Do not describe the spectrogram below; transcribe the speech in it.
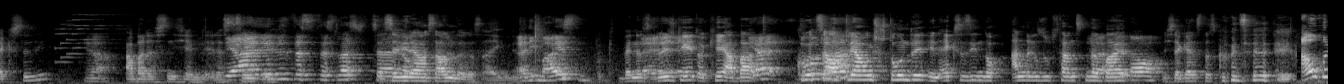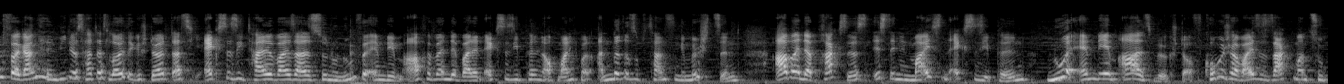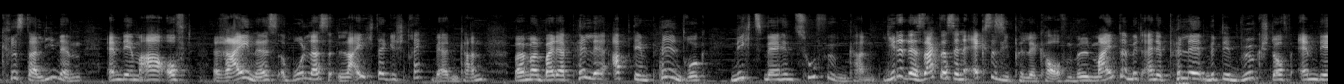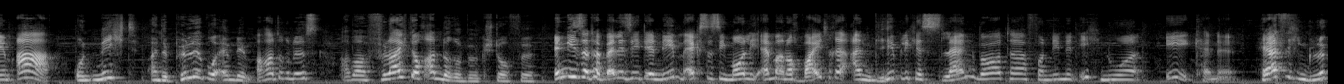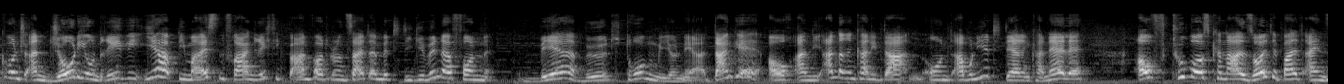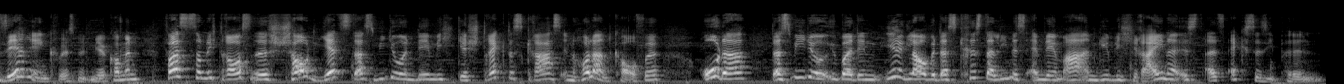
Ecstasy? Ja. Aber das ist nicht MD, das Ja, zählt nicht. das, das, das lass ich Das ist ja wieder was anderes eigentlich. Ja, die meisten. Wenn das Äh, durchgeht, okay, aber ja, kurze Aufklärungsstunde, in Ecstasy sind noch andere Substanzen Ja, dabei. genau. Ich ergänze das kurz. Auch in vergangenen Videos hat das Leute gestört, dass ich Ecstasy teilweise als Synonym für MDMA verwende, weil in Ecstasy-Pillen auch manchmal andere Substanzen gemischt sind. Aber in der Praxis ist in den meisten Ecstasy-Pillen nur MDMA als Wirkstoff. Komischerweise sagt man zu kristallinem MDMA oft reines, obwohl das leichter gestreckt werden kann, weil man bei der Pille ab dem Pillendruck nichts mehr hinzufügen kann. Jeder, der sagt, dass er eine Ecstasy-Pille kaufen will, meint damit eine Pille mit dem Wirkstoff MDMA und nicht eine Pille, wo MDMA drin ist, aber vielleicht auch andere Wirkstoffe. In dieser Tabelle seht ihr neben Ecstasy, Molly, Emma noch weitere angebliche Slangwörter, von denen ich nur E kenne. Herzlichen Glückwunsch an Jody und Revi. Ihr habt die meisten Fragen richtig beantwortet und seid damit die Gewinner von Wer wird Drogenmillionär? Danke auch an die anderen Kandidaten und abonniert deren Kanäle. Auf Tubos Kanal sollte bald ein Serienquiz mit mir kommen. Falls es noch nicht draußen ist, schaut jetzt das Video, in dem ich gestrecktes Gras in Holland kaufe. Oder das Video über den Irrglaube, dass kristallines MDMA angeblich reiner ist als Ecstasy-Pillen.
